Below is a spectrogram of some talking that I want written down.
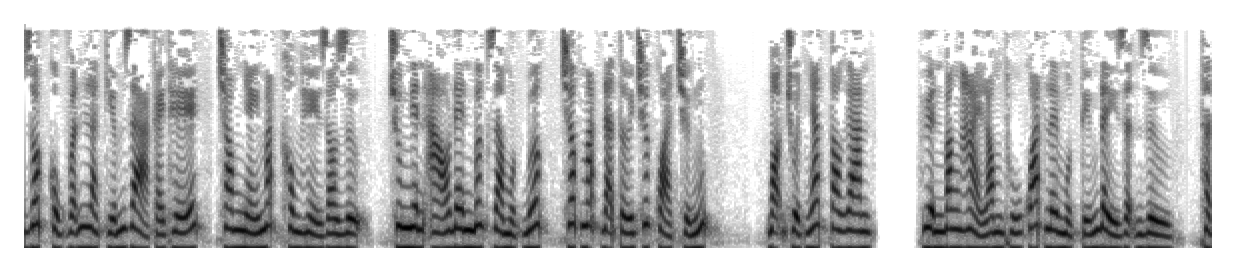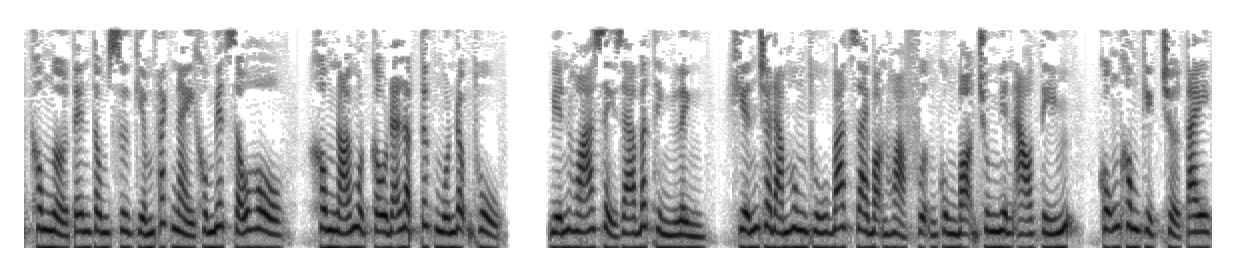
Rốt cục vẫn là kiếm giả cái thế, trong nháy mắt không hề do dự, trung niên áo đen bước ra một bước, chớp mắt đã tới trước quả trứng. Bọn chuột nhắt to gan, Huyền băng hải long thú quát lên một tiếng đầy giận dữ, thật không ngờ tên tông sư kiếm phách này không biết xấu hổ, không nói một câu đã lập tức muốn động thủ. Biến hóa xảy ra bất thình lình, khiến cho đám hung thú bát giai bọn hỏa phượng cùng bọn trung niên áo tím, cũng không kịp trở tay.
